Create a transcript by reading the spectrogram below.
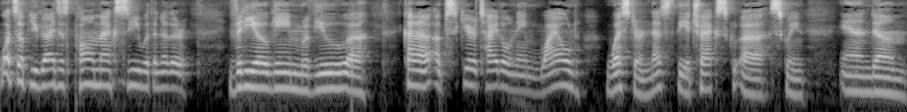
What's up, you guys? It's Paul Maxi with another video game review. Uh, kind of obscure title named Wild Western. That's the attract sc uh, screen, and um,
